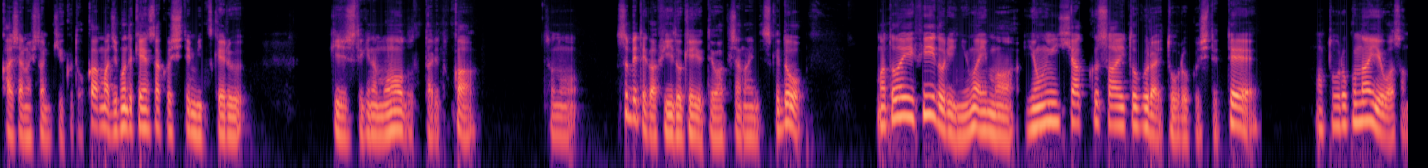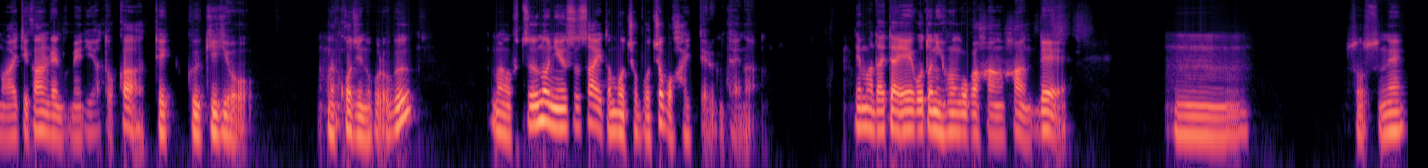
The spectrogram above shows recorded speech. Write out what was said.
会社の人に聞くとか、まあ、自分で検索して見つける技術的なものだったりとか、その、すべてがフィード経由ってわけじゃないんですけど、まあ、とはいえフィードリーには今400サイトぐらい登録してて、まあ、登録内容はその IT 関連のメディアとか、テック企業、まあ、個人のブログ、まあ普通のニュースサイトもちょぼちょぼ入ってるみたいな。で、まあ大体英語と日本語が半々で、うーん、そうですね。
